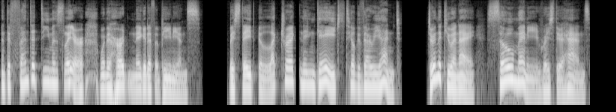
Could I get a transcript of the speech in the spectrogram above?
and defended Demon Slayer when they heard negative opinions. They stayed electric and engaged till the very end. During the Q&A, so many raised their hands.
